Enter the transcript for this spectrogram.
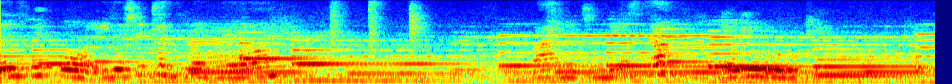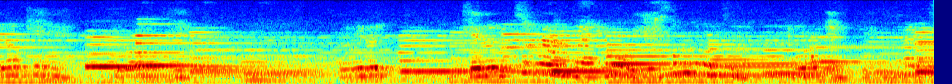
연습했고 이제 실전 들어가요. 마음이 준비했어? 여기로 이렇게 이렇게 이렇게. 여기를 걔를 틀으라는 게 아니고 이 손목을 이렇게 살짝.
